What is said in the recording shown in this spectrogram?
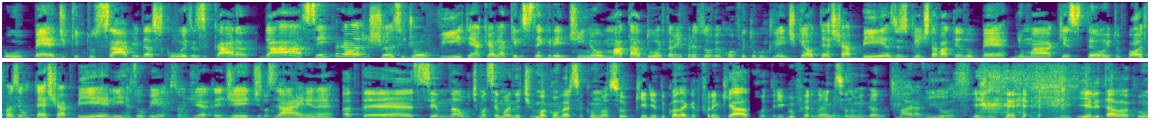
o pad que tu sabe das coisas e, cara, dá sempre a chance de ouvir, tem aquele, aquele segredinho matador também pra resolver um conflito com o cliente, que é o teste AB, às vezes o cliente tá batendo o pé numa questão e tu pode fazer um teste AB ali, resolver a questão de, até de, de design, né? Até se- na última semana eu tive uma conversa com o nosso querido colega franqueado, Rodrigo Fernandes, se eu não me engano. Maravilhoso. e ele tava com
